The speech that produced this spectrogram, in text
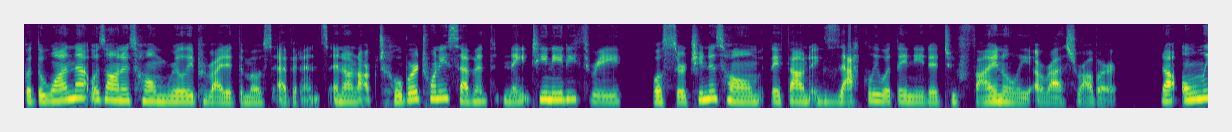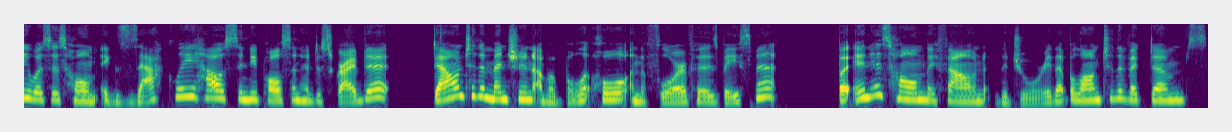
but the one that was on his home really provided the most evidence. And on October 27th, 1983, while searching his home, they found exactly what they needed to finally arrest Robert. Not only was his home exactly how Cindy Paulson had described it, down to the mention of a bullet hole in the floor of his basement. But in his home, they found the jewelry that belonged to the victims,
